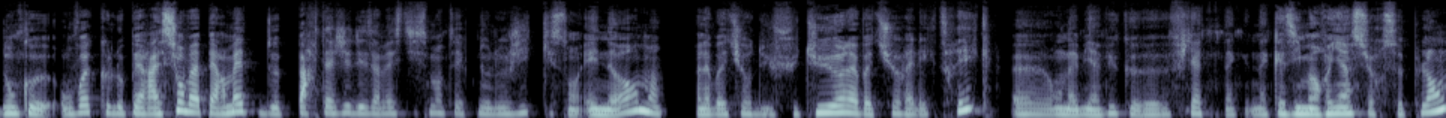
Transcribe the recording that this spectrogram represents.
Donc euh, on voit que l'opération va permettre de partager des investissements technologiques qui sont énormes la voiture du futur, la voiture électrique. Euh, on a bien vu que Fiat n'a quasiment rien sur ce plan.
